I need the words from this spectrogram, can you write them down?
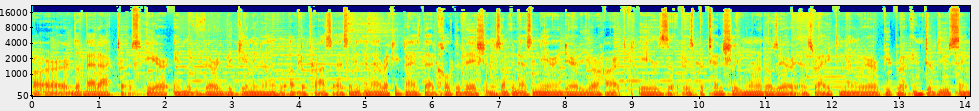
are the bad actors here in the very beginning of, of the process? And, and I recognize that cultivation, something that's near and dear to your heart, is, is potentially one of those areas, right? You know, where people are introducing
